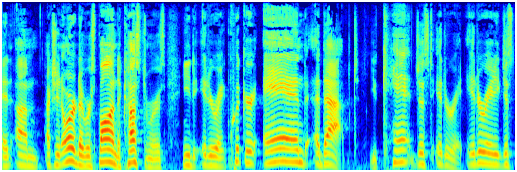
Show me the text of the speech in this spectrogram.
and um, actually, in order to respond to customers, you need to iterate quicker and adapt. You can't just iterate. Iterating, just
